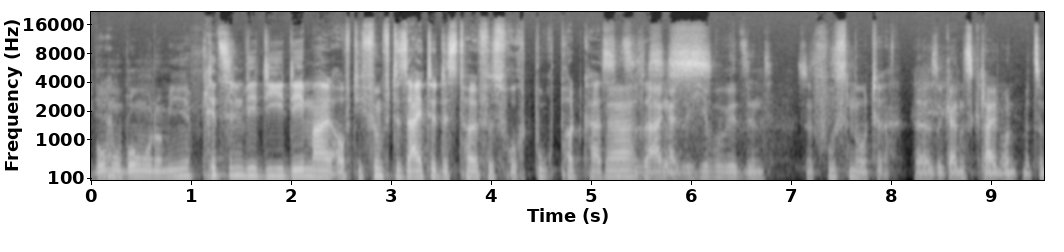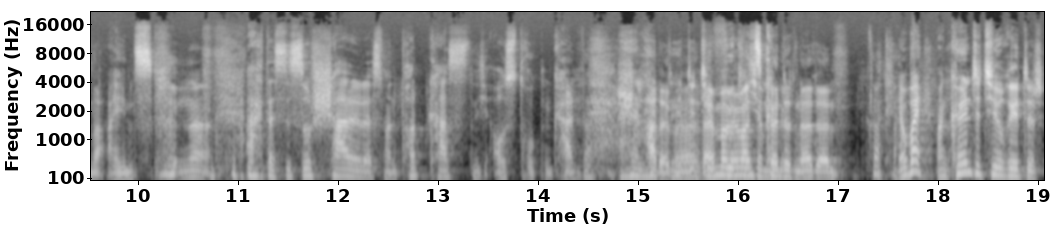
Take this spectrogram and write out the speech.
Bomo Bomonomie. Kritzeln wir die Idee mal auf die fünfte Seite des Teufelsfrucht-Buch-Podcasts Ja, sozusagen, also hier, wo wir sind. So eine Fußnote. Äh, so ganz klein und mit so einer Eins. Na. Ach, das ist so schade, dass man Podcasts nicht ausdrucken kann. Schade, ne? Wenn man es könnte, ne, dann. Ja, wobei, man könnte theoretisch.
